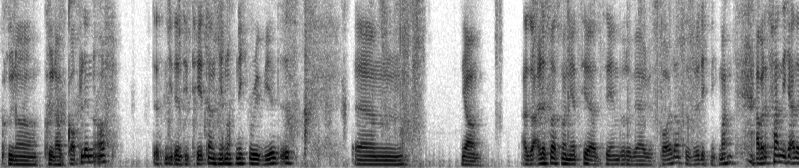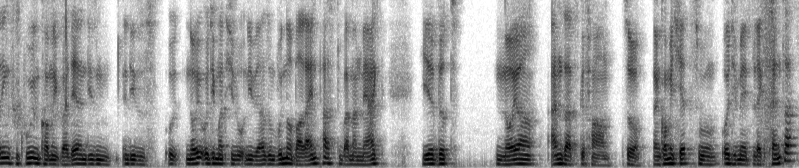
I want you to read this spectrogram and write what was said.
grüner, grüner Goblin auf, dessen Identität dann hier noch nicht revealed ist. Ähm, ja, also alles, was man jetzt hier erzählen würde, wäre gespoilert. Das würde ich nicht machen. Aber das fand ich allerdings einen coolen Comic, weil der in diesem, in dieses neue ultimative Universum wunderbar reinpasst, weil man merkt, hier wird ein neuer Ansatz gefahren. So, dann komme ich jetzt zu Ultimate Black Panther.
